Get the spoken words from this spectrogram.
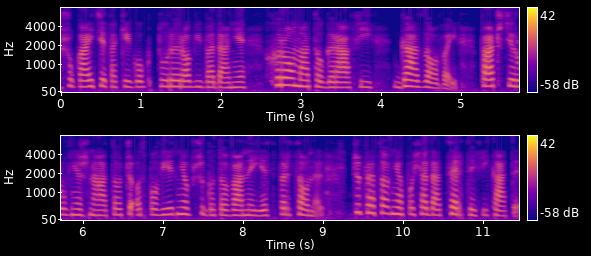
szukajcie takiego, który robi badanie chromatografii gazowej. Patrzcie również na to, czy odpowiednio przygotowany jest personel, czy pracownia posiada certyfikaty,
